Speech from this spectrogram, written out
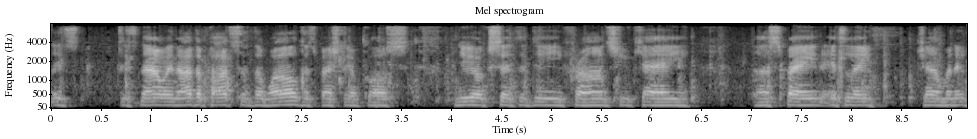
it's it's now in other parts of the world, especially, of course, New York City, France, UK, uh, Spain, Italy, Germany,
